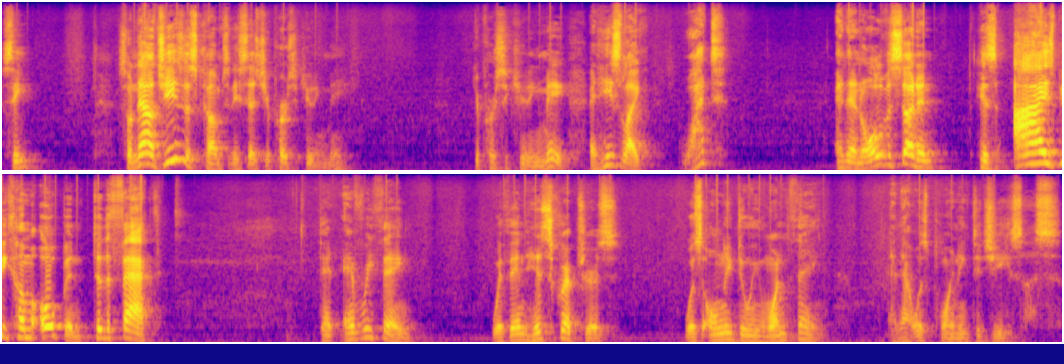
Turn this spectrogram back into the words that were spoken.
See? So now Jesus comes and he says, You're persecuting me. You're persecuting me. And he's like, What? And then all of a sudden, his eyes become open to the fact that everything within his scriptures was only doing one thing, and that was pointing to Jesus.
